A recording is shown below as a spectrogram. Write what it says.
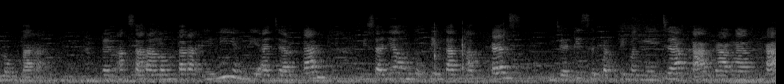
lontara. Dan aksara lontara ini yang diajarkan misalnya untuk tingkat advance jadi seperti mengeja kaga ngangka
